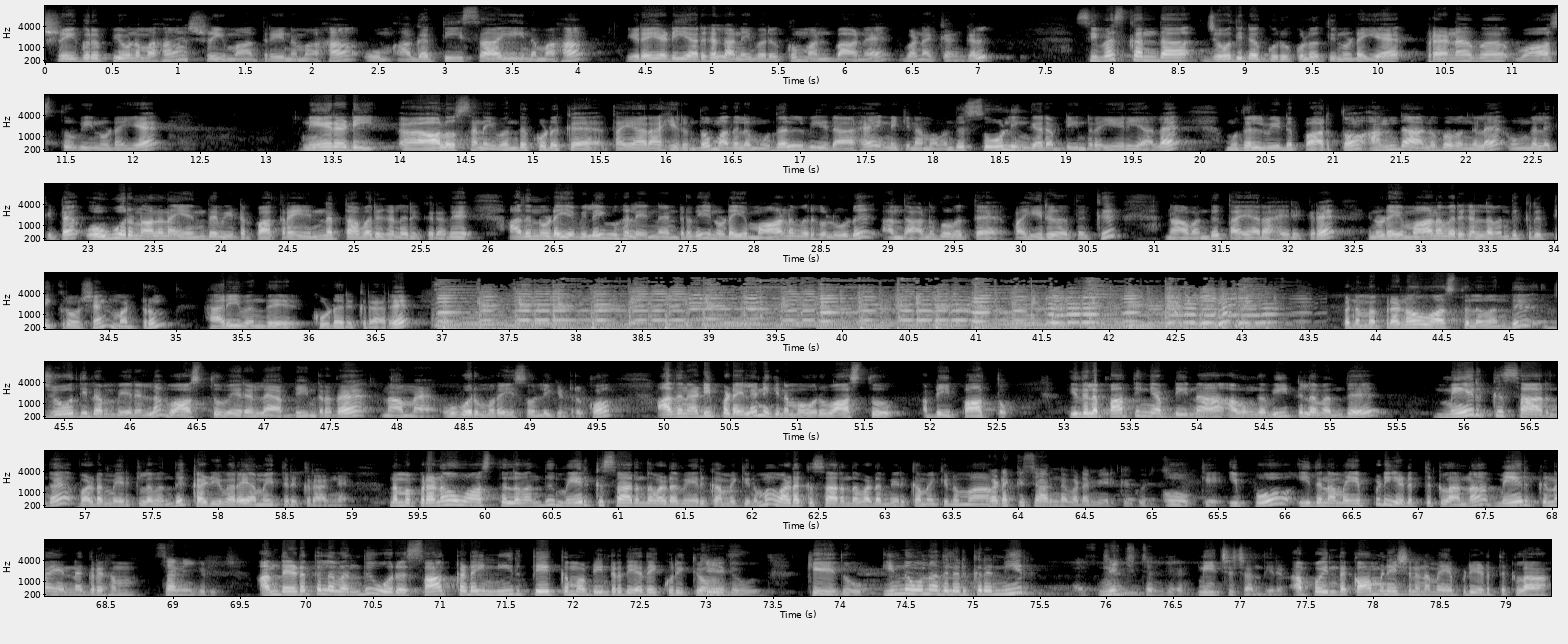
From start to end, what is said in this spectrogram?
ஸ்ரீ குருப்பியோ நமகா ஸ்ரீ மாத்ரே நமகா ஓம் அகத்தீசாயி நமகா இறையடியார்கள் அனைவருக்கும் அன்பான வணக்கங்கள். சிவஸ்கந்தா ஜோதிட குருகுலத்தினுடைய பிரணவ வாஸ்துவினுடைய நேரடி ஆலோசனை வந்து கொடுக்க தயாராகி இருந்தோம். அதில் முதல் வீடாக இன்னைக்கு நம்ம வந்து சோளிங்கர் அப்படின்ற ஏரியாவில் முதல் வீடு பார்த்தோம். அந்த அனுபவங்களை உங்கள்கிட்ட ஒவ்வொரு நாளும் நான் எந்த வீட்டை பார்க்குறேன் என்ன தவறுகள் இருக்கிறது அதனுடைய விளைவுகள் என்னன்றது என்னுடைய மாணவர்களோடு அந்த அனுபவத்தை பகிர்றதுக்கு நான் வந்து தயாராக இருக்கிறேன். என்னுடைய மாணவர்களில் வந்து கிருத்திக் ரோஷன் மற்றும் ஹரி வந்து கூட இருக்கிறாரு. இப்போ நம்ம பிரணவ வாஸ்துல வந்து ஜோதிடம் வேறல்ல வாஸ்து வேறல்ல அப்படின்றத நாம ஒவ்வொரு முறையும் சொல்லிக்கிட்டு இருக்கோம். அதன் அடிப்படையில் இன்னைக்கு நம்ம ஒரு வாஸ்து அப்படி பார்த்தோம். இதுல பாத்தீங்க அப்படின்னா அவங்க வீட்டுல வந்து மேற்கு சார்ந்த வடமேற்குல வந்து கழிவறை அமைத்திருக்கிறாங்க. நம்ம பிரணவ வாஸ்துல வந்து மேற்கு சார்ந்த வடமேற்கு அமைக்கணுமா வடக்கு சார்ந்த வடமேற்கு அமைக்கணுமா? வடக்கு சார்ந்த வடமேற்கு குறிச்சி. ஓகே. இப்போ இதை நம்ம எப்படி எடுத்துக்கலாம்னா மேற்குனா என்ன கிரகம்? சனி குறிச்சி. அந்த இடத்துல வந்து ஒரு சாக்கடை நீர் தேக்கம் அப்படின்றது எதை குறிக்கும்? கேது. இன்னொன்னு அதுல இருக்கிற நீர்? நீச்சு சந்திரன். நீச்ச சந்திரன். அப்போ இந்த காம்பினேஷனை நம்ம எப்படி எடுத்துக்கலாம்?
